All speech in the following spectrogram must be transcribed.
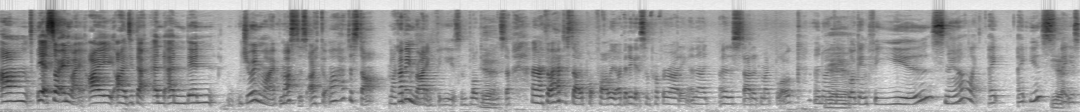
Um, yeah, so anyway, I, I did that. And, and then during my masters, I thought, oh, I have to start. Like, I've been writing for years and blogging Yeah. and stuff. And I thought, I have to start a portfolio. I better get some proper writing. And I, I just started my blog. And I've Yeah, been yeah. blogging for years now, like eight, eight years. Yeah. Eight years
